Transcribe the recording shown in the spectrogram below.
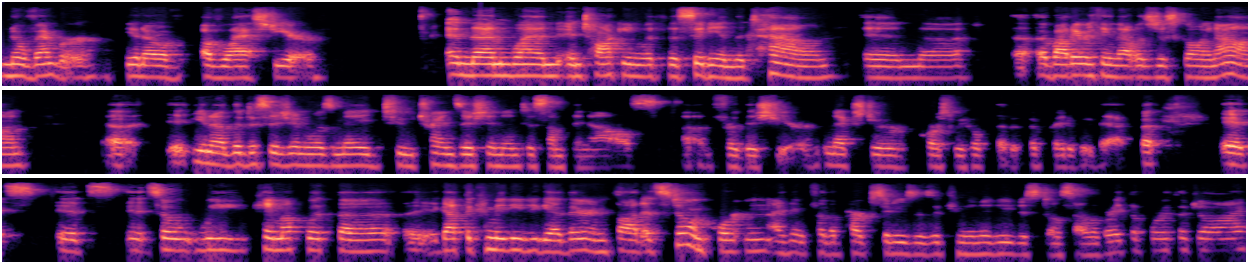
November, you know, of, of last year. And then when in talking with the city and the town and uh, about everything that was just going on, uh, it, you know, the decision was made to transition into something else uh, for this year. Next year, of course, we hope that the parade will be back. But it's it's it, so we came up with uh, got the committee together and thought it's still important. I think for the park cities as a community to still celebrate the Fourth of July.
